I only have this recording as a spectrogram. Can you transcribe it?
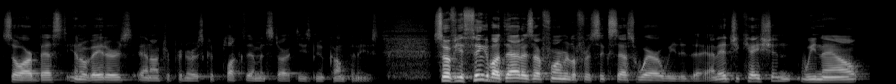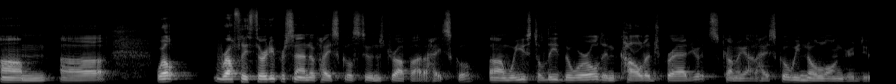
so our best innovators and entrepreneurs could pluck them and start these new companies. So if you think about that as our formula for success, where are we today? On education, we now, um, uh, well, roughly 30% of high school students drop out of high school. Um, we used to lead the world in college graduates coming out of high school. We no longer do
